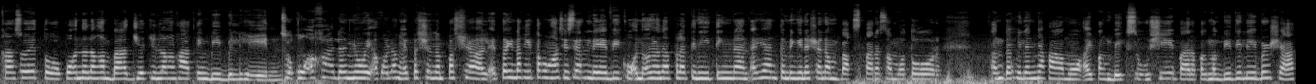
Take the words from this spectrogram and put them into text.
Kaso ito, kung ano lang ang budget, yun lang ang ating bibilhin. So kung akala nyo, eh, ako lang ay pasyal ng pasyal. Ito, yung nakita ko nga si Sir Levy kung ano-ano na pala tinitingnan. Ayan, tumingin na siya ng box para sa motor. Ang dahilan niya kamo ay pang bake sushi para pag magdi-deliver siya,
